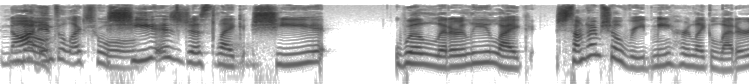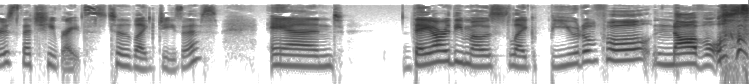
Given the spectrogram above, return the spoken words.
no, you're not not no, intellectual. She is just like she will literally like sometimes she'll read me her like letters that she writes to like Jesus and they are the most like beautiful novels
